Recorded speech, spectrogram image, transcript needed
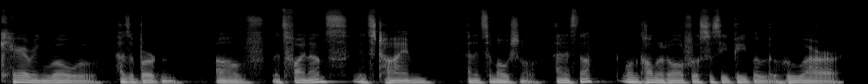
caring role has a burden of its finance, its time, and it's emotional, and it's not uncommon at all for us to see people who are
